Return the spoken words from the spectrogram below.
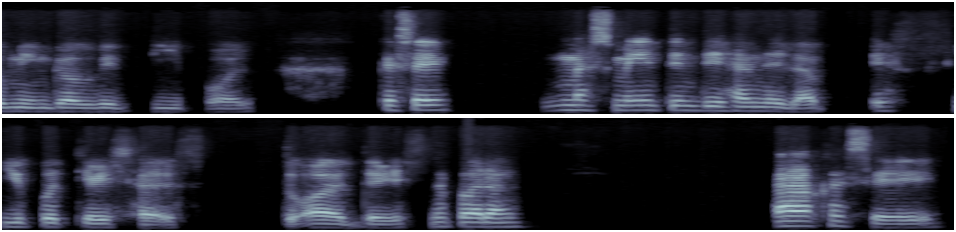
to mingle with people. Kasi mas maintindihan nila if you put yourself to others na parang, ah kasi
